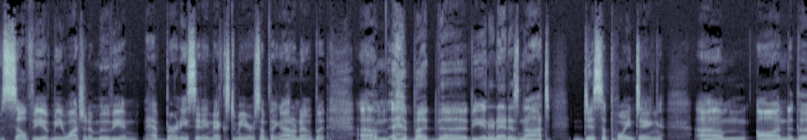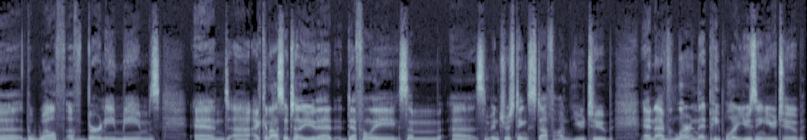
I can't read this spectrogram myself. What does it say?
selfie of me watching a movie and have Bernie sitting next to me or something. I don't know, but um, but the the internet is not disappointing um, on the the wealth of Bernie memes, and uh, I can also tell you that definitely some uh, some interesting stuff on YouTube, and I've learned that people are using YouTube,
